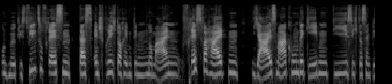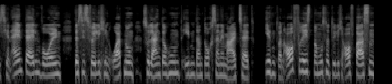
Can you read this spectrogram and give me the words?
und möglichst viel zu fressen. Das entspricht auch eben dem normalen Fressverhalten. Ja, es mag Hunde geben, die sich das ein bisschen einteilen wollen. Das ist völlig in Ordnung, solange der Hund eben dann doch seine Mahlzeit irgendwann auffrisst. Man muss natürlich aufpassen,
